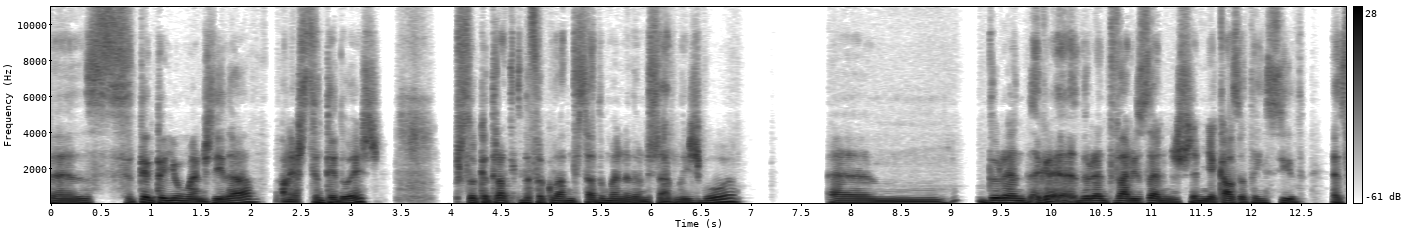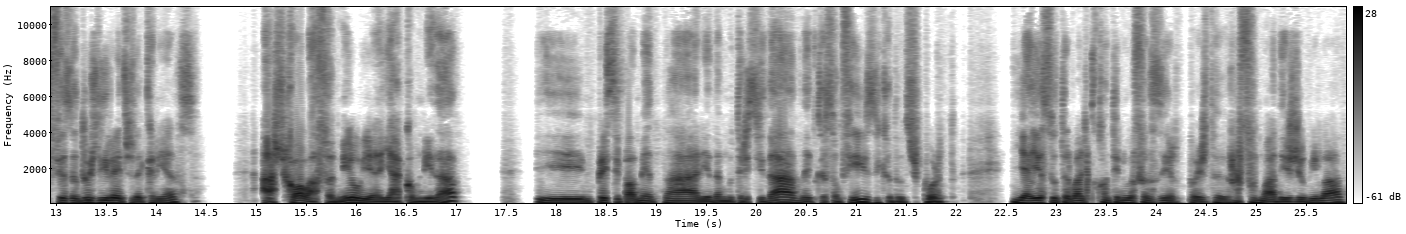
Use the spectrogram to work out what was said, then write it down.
uh, 71 anos de idade, aliás 72, professor catedrático da Faculdade de Universidade Humana da Universidade de Lisboa. Um, durante, durante vários anos a minha causa tem sido a defesa dos direitos da criança, à escola, à família e à comunidade, e principalmente na área da motricidade, da educação física, do desporto, e é esse o trabalho que continuo a fazer depois de reformado e jubilado,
